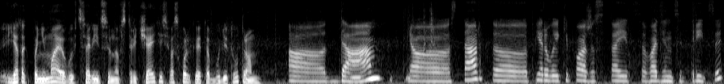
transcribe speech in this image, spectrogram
я так понимаю, вы в Царицыно встречаетесь, во сколько это будет утром? А, да, а, старт а, первого экипажа состоится в 11.30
